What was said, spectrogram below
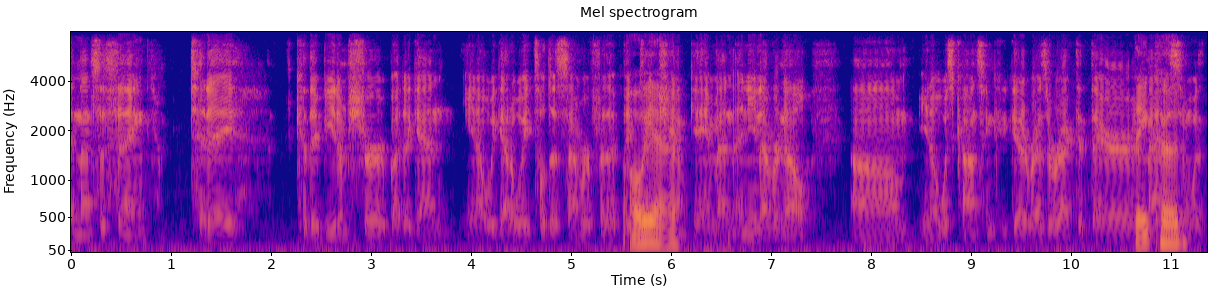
and that's the thing. Today, could they beat them? Sure, but again, you know, we got to wait till December for that Big Oh, Ten yeah. champ game, and, and you never know. Um, you know, Wisconsin could get it resurrected there. They Madison could. With,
